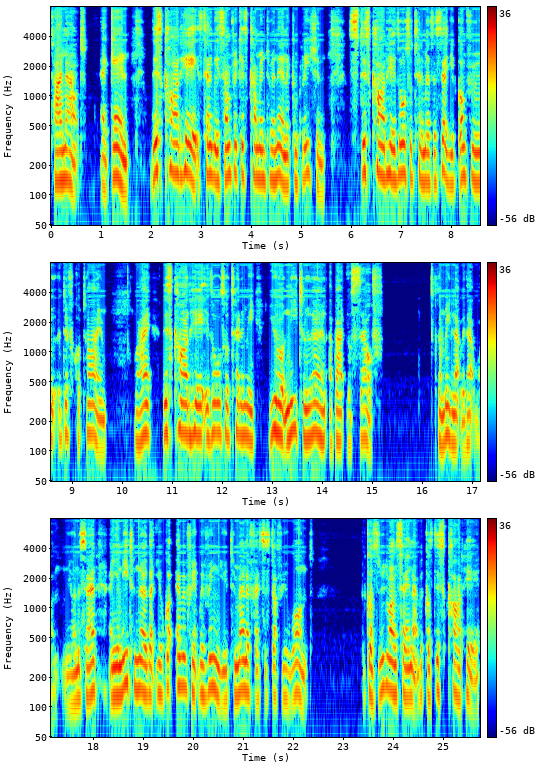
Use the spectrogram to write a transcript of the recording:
Time out. Again, this card here is telling me something is coming to an end, a completion. This card here is also telling me, as I said, you've gone through a difficult time right? This card here is also telling me you don't need to learn about yourself. Because I'm reading that with that one. You understand? And you need to know that you've got everything within you to manifest the stuff you want. Because the reason why I'm saying that, because this card here,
